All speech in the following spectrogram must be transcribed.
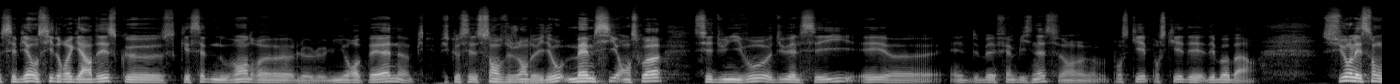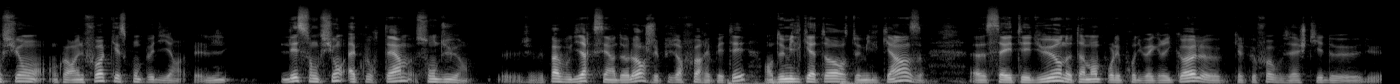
c'est bien aussi de regarder ce que ce qu'essaie de nous vendre euh, l'Union européenne, puisque c'est le sens de genre de vidéo, même si en soi c'est du niveau du LCI et, euh, et, de BFM Business euh, pour ce qui est des bobards. Sur les sanctions, encore une fois, qu'est-ce qu'on peut dire? Les sanctions à court terme sont dures. Euh, je ne vais pas vous dire que c'est indolore, j'ai plusieurs fois répété. En 2014-2015, euh, ça a été dur, notamment pour les produits agricoles. Euh, quelquefois, vous achetiez du,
